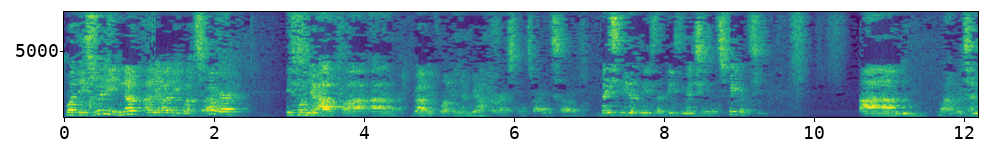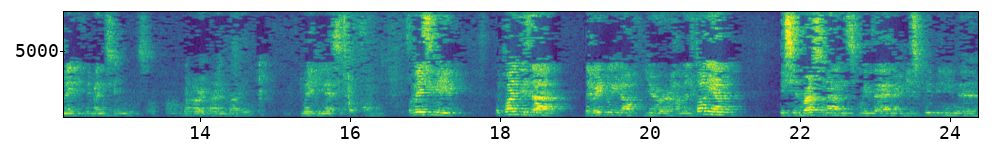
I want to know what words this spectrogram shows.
what is really not adiabatic whatsoever is when you have uh, uh, Rabi flopping and you have a resonance, right? So basically that means that this dimension is frequency. Um, well, which I'm making dimensions of uh, one a time by making s equal time. So basically, the point is that the wiggling of your Hamiltonian is in resonance with the energy splitting in the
